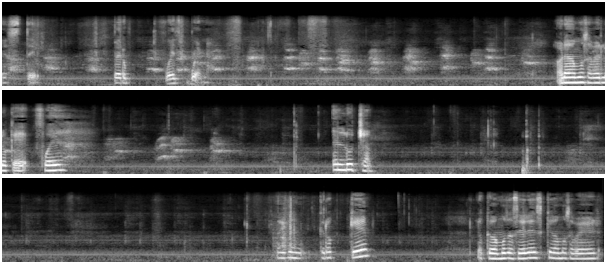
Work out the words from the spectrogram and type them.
este, pero pues bueno. Ahora vamos a ver lo que fue en lucha. creo que lo que vamos a hacer es que vamos a ver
